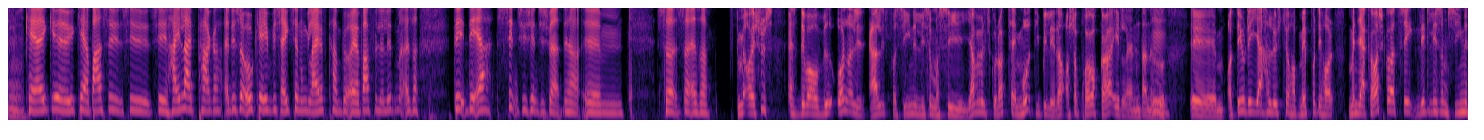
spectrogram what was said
mm. kan, jeg ikke, øh, kan jeg bare se, se, se highlight-pakker? Er det så okay, hvis jeg ikke ser nogen live-kampe, og jeg bare følger lidt med? Altså, det, det er sindssygt, sindssygt svært, det her. Øhm, så, så altså, men, og jeg synes, altså det var jo vidunderligt ærligt for sine ligesom at sige, jeg vil sgu nok tage imod de billetter, og så prøve at gøre et eller andet dernede. Mm. Øhm, og det er jo det, jeg har lyst til at hoppe med på det hold. Men jeg kan også godt se, lidt ligesom sine,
